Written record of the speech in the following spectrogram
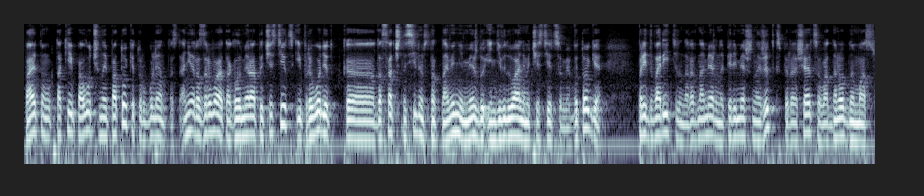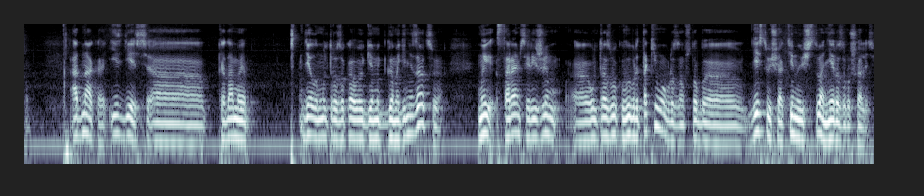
Поэтому такие полученные потоки, турбулентность, они разрывают агломераты частиц и приводят к э, достаточно сильным столкновениям между индивидуальными частицами. В итоге предварительно равномерно перемешанная жидкость превращается в однородную массу. Однако и здесь, э, когда мы делаем ультразвуковую гомогенизацию, мы стараемся режим э, ультразвука выбрать таким образом, чтобы действующие активные вещества не разрушались.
